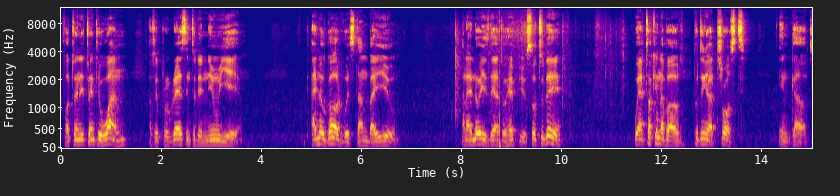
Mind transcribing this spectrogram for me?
for 2021 as we progress into the new year. I know God will stand by you, and I know He's there to help you. So today, we are talking about putting your trust in God.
